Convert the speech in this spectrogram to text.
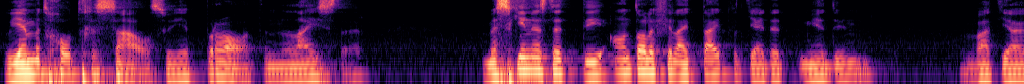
hoe jy met God gesels, hoe jy praat en luister. Miskien is dit die aantal hoeveelheid tyd wat jy dit mee doen wat jou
